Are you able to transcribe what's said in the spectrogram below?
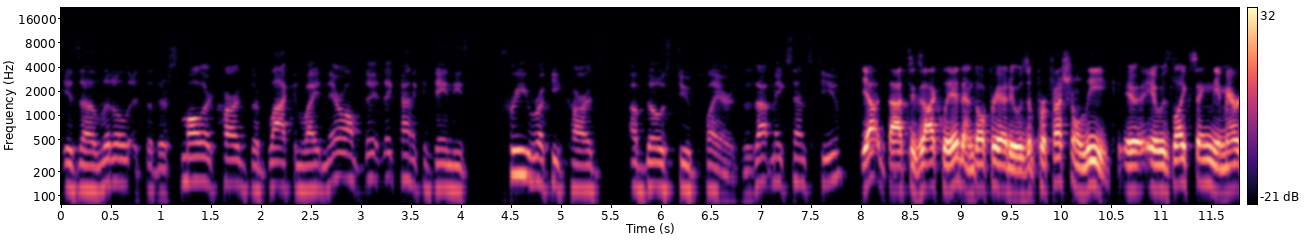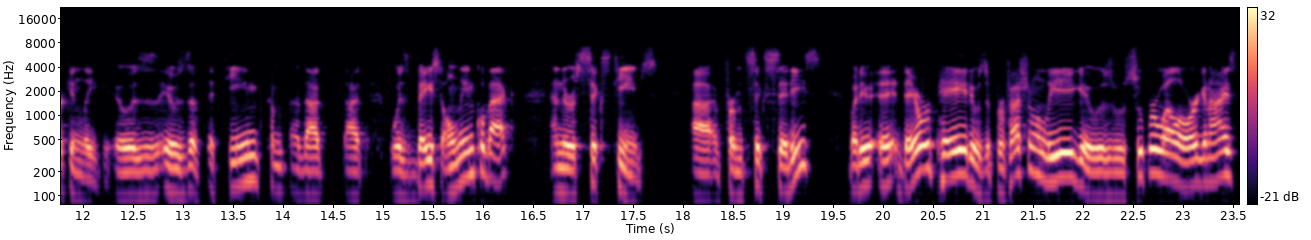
is a little, it's a, they're smaller cards, they're black and white, and they're all, they, they kind of contain these pre rookie cards of those two players. Does that make sense to you? Yeah, that's exactly it. And don't forget, it was a professional league. It, it was like saying the American League. It was it was a, a team com- that that was based only in Quebec, and there were six teams uh, from six cities. But it, it, they were paid. It was a professional league. It was, was super well organized,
